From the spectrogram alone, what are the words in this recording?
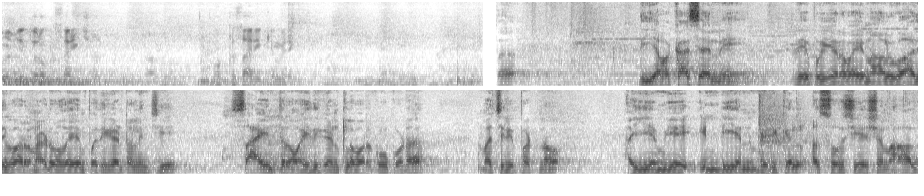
ప్రొజెక్టర్ ఒక్కసారి ఇచ్చాడు ఒక్కసారి కెమెరాకి ఈ అవకాశాన్ని రేపు ఇరవై నాలుగు ఆదివారం నాడు ఉదయం పది గంటల నుంచి సాయంత్రం ఐదు గంటల వరకు కూడా Machilipatnam IMA Indian medical association hall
